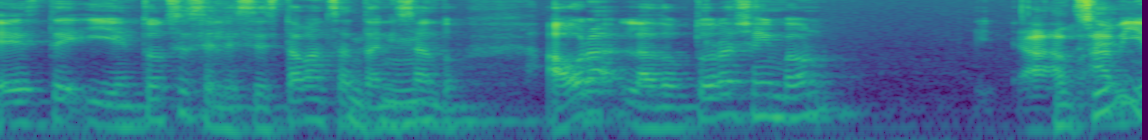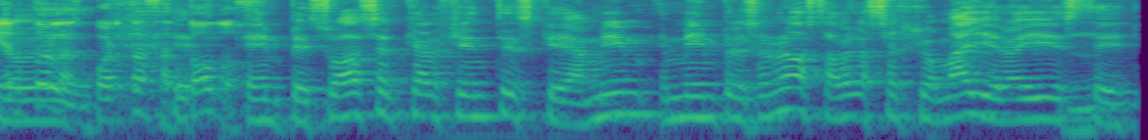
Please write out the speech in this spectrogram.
este, y entonces se les estaban satanizando. Ahora la doctora Sheinbaum ha abierto las puertas a eh, todos. empezó a acercar gentes que a mí me impresionó hasta ver a Sergio Mayer ahí este,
